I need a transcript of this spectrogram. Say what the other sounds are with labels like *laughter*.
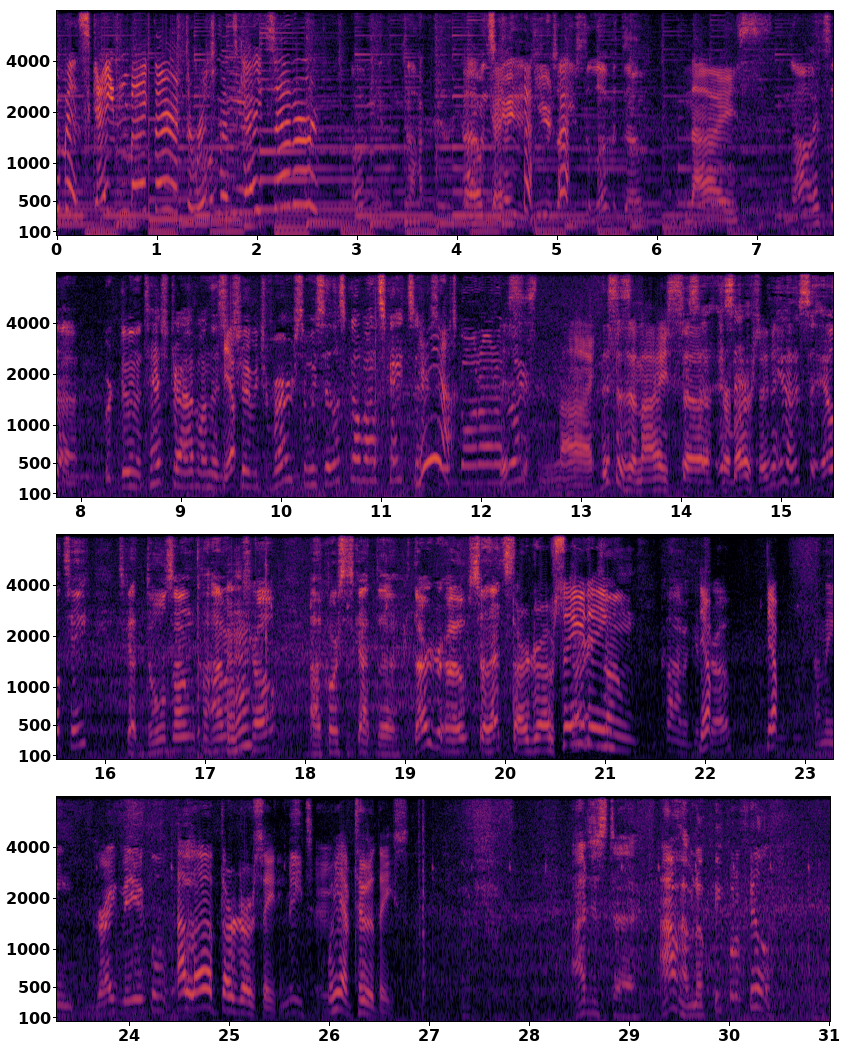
you been skating back there at the Richmond Skate Center? Oh, not really. I haven't Okay. skated in years. I used to love it though. *laughs* Nice. No, it's a. We're doing a test drive on this Yep. Chevy Traverse, and we said let's go by the skate center, see what's going on over This there. is nice. This is a nice a- uh, a- Traverse, isn't it? Yeah, this is a LT. It's got dual zone climate Mhm. control. Uh, of course, it's got the third row, so that's Third row third seating. zone climate control. Yep. Yep. I mean, great vehicle. I love third row seating. Me too. We have two of these. I just, uh, I don't have enough people to fill it.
